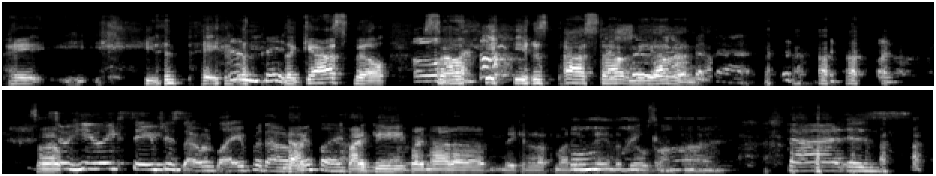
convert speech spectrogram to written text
pay he, he didn't pay He the, pay. the gas bill, Oh. so he, he just passed out in the oven. laughed at that. So, So he like saved his own life without yeah, realizing by it. being by not uh, making enough money and Oh paying the my bills on time. That is.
